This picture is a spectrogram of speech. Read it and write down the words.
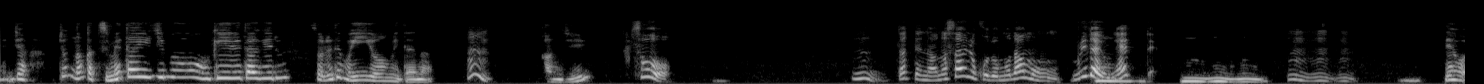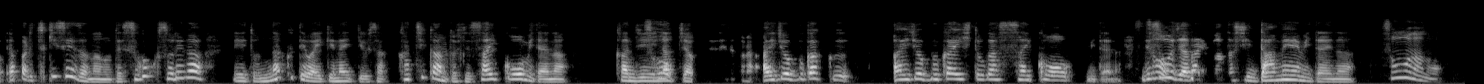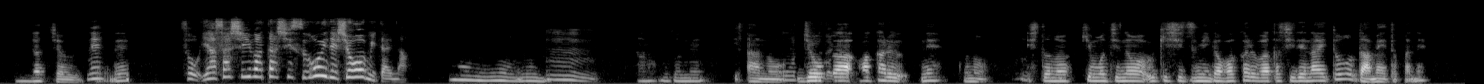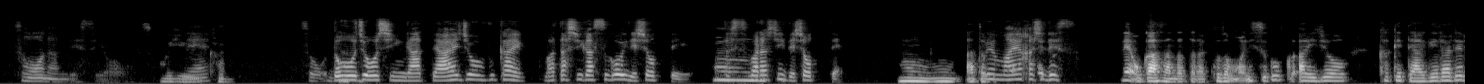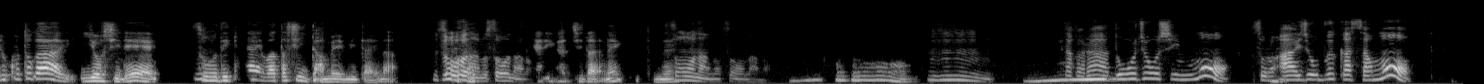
じゃあ、ちょっとなんか冷たい自分を受け入れてあげる？それでもいいよ、みたいなうん。感じ？そう。うん。だって7歳の子供だもん。無理だよねって。うんうんうん。うんうんうん。でも、やっぱり月星座なので、すごくそれが、えっ、と、なくてはいけないっていうさ、価値観として最高みたいな感じになっちゃう。だから、愛情深く、愛情深い人が最高みたいな。で、そうじゃない私ダメみたいな、そうなの。になっちゃうんだよね。そう。優しい私すごいでしょみたいな。うんうんうん。うん。なるほどね。あの情がわかるね。この、人の気持ちの浮き沈みがわかる私でないとダメとかね。そうなんですよ。そういう感じ。そう。同情心があって愛情深い私がすごいでしょっていう。私素晴らしいでしょって。うんうん。あとこれ、まやかしです。ね、お母さんだったら子供にすごく愛情をかけてあげられることが良しで、うんそうできない私ダメみたいな、そうなの、そうなの。やりがちだよね、きっとね。なるそうなの、そうなの。ほうん。ど。だから、同情心も、その愛情深さも、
